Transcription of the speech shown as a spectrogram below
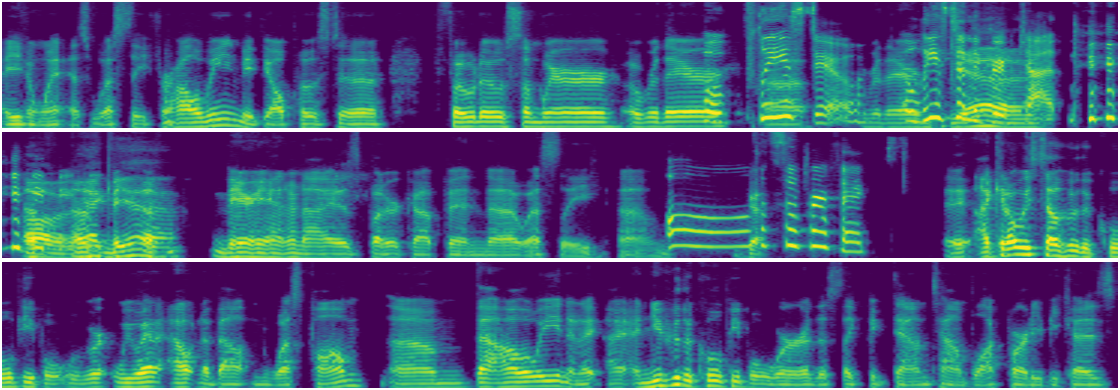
i even went as westley for halloween maybe i'll post a photo somewhere over there oh, please uh, do. over there. At least in the group chat. Oh, heck yeah. Marianne and I as Buttercup and uh, Westley. Um, oh, that's so perfect. I- I could always tell who the cool people we were. We went out and about in West Palm um, that Halloween, and I, I knew who the cool people were. This like big downtown block party because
